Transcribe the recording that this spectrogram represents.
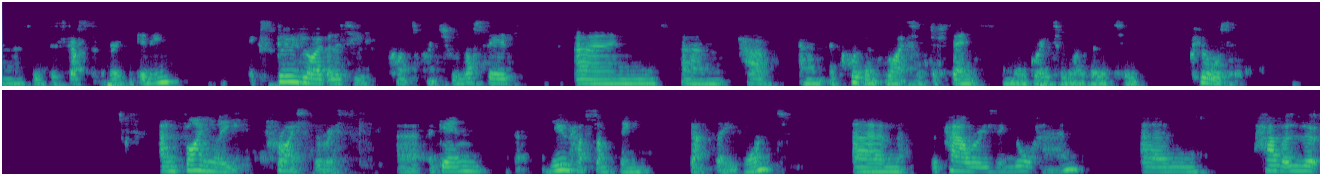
as we've discussed at the very beginning. Exclude liability for consequential losses and um, have an equivalent rights of defence and no greater liability clauses. And finally, price the risk. Uh, again, you have something that they want. Um, the power is in your hands. Um, have a look,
